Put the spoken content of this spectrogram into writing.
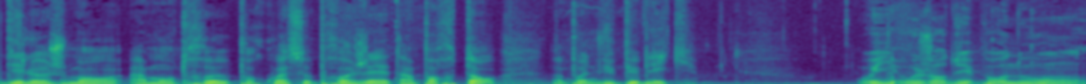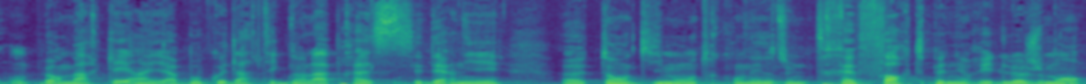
des logements à Montreux, pourquoi ce projet est important d'un point de vue public? Oui, aujourd'hui pour nous, on, peut remarquer, hein, il y a beaucoup d'articles dans la presse ces derniers euh, temps qui montrent qu'on est dans une très forte pénurie de logements.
